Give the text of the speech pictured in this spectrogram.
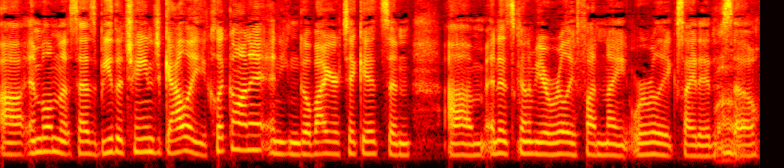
uh, emblem that says "Be the Change Gala." You click on it, and you can go buy your tickets, and um, and it's going to be a really fun night. We're really excited. So.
